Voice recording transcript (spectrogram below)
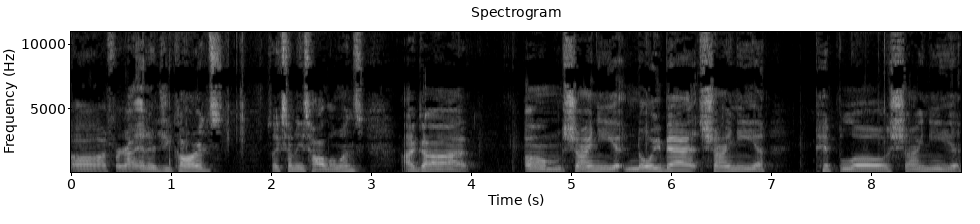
uh, I forgot, energy cards. It's like some of these hollow ones. I got, um, shiny Noibat, shiny Piplo, shiny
